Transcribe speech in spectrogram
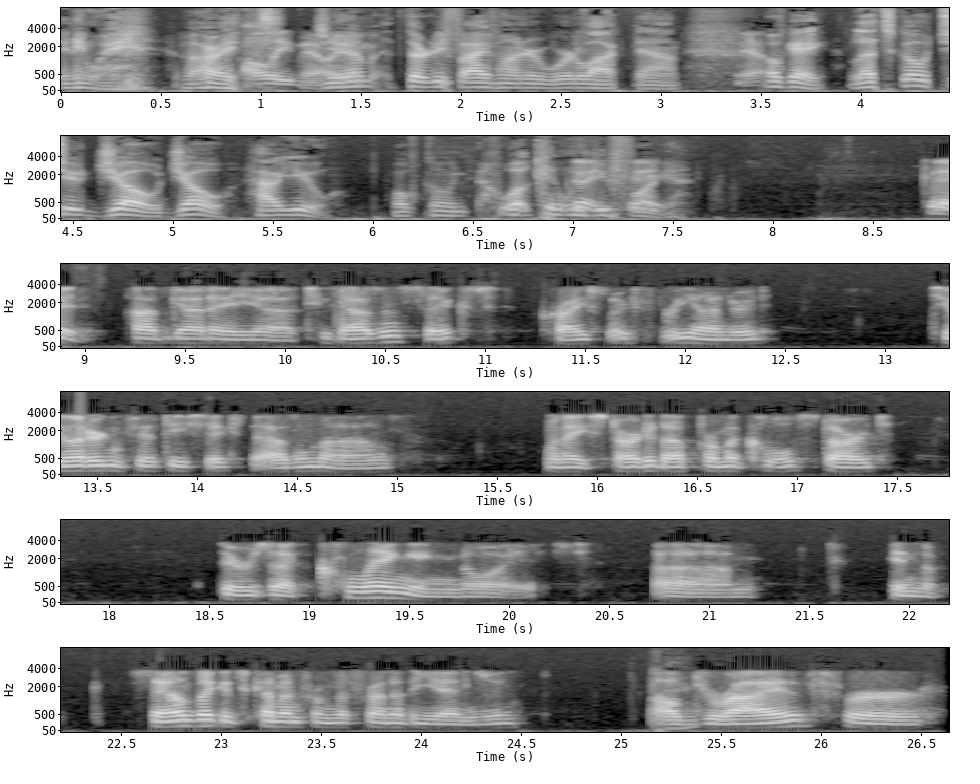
anyway, all right, I'll email Jim, 3,500, we're locked down. Yeah. Okay, let's go to Joe. Joe, how you? What can, what can we Good, do for you? Good. I've got a uh, 2006 Chrysler 300, 256,000 miles. When I started up from a cold start, there's a clanging noise um, in the sounds like it's coming from the front of the engine. I'll drive for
